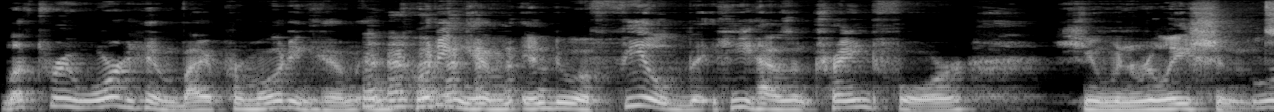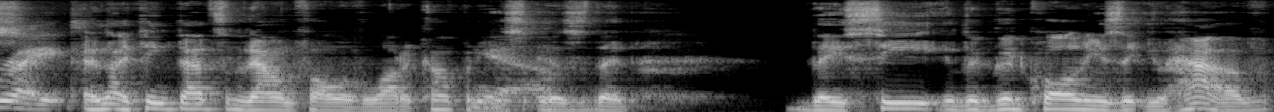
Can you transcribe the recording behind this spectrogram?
let's reward him by promoting him and putting him into a field that he hasn't trained for human relations Right. and i think that's the downfall of a lot of companies Yeah. is that they see the good qualities that you have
